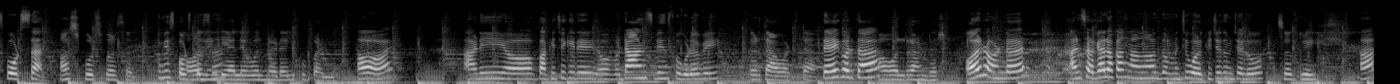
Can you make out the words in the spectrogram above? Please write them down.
स्पोर्ट्सान हांव स्पोर्ट्स पर्सन तुमी sports person India level medal खूब हाडले हय. आनी बाकीचे कितें डान्स बीन्स फुगड्यो बी? करता आवडटा तेय करता? हांव ऑलरावंडर ऑलरावंडर आनी सगळ्या लोकांक हांगा म्हणजे वळखीचे तुमचे लोक? सगळी. हां?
